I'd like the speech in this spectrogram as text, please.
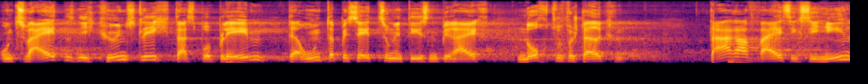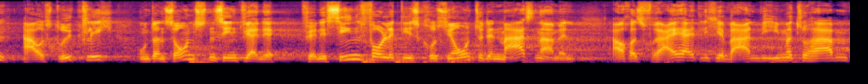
Und zweitens nicht künstlich das Problem der Unterbesetzung in diesem Bereich noch zu verstärken. Darauf weise ich Sie hin, ausdrücklich. Und ansonsten sind wir eine, für eine sinnvolle Diskussion zu den Maßnahmen, auch als freiheitliche Wahlen wie immer zu haben,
